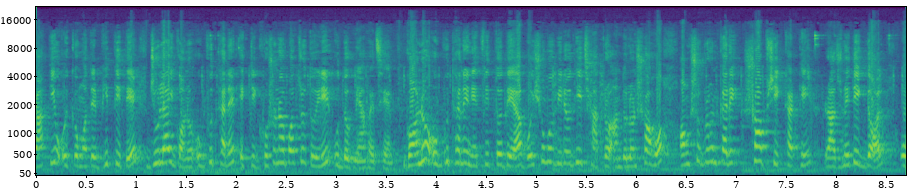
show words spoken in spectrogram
জাতীয় ঐক্যমতের ভিত্তিতে জুলাই গণ অভ্যুত্থানের একটি ঘোষণাপত্র তৈরির উদ্যোগ নেওয়া হয়েছে। গণ অভ্যুত্থানে নেতৃত্ব দেওয়া বৈষম্য বিরোধী ছাত্র আন্দোলন সহ অংশগ্রহণকারী সব শিক্ষার্থী, রাজনৈতিক দল ও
